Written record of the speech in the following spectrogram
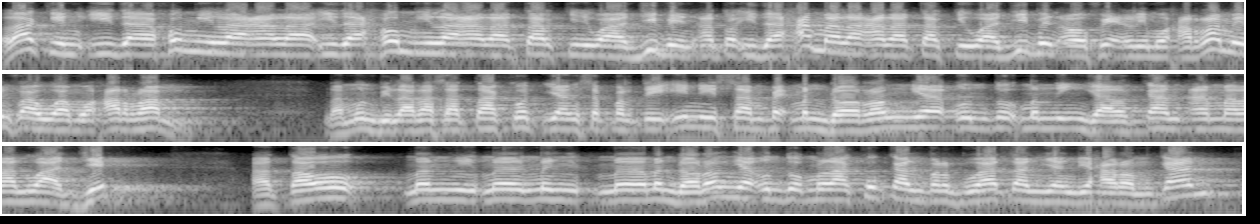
lakin idza humila ala idza humila ala tarki wajibin atau idza hamala ala tarki wajibin au fi'li muharramin fa huwa muharram. Namun bila rasa takut yang seperti ini sampai mendorongnya untuk meninggalkan amalan wajib atau men, men, men, mendorongnya untuk melakukan perbuatan yang diharamkan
